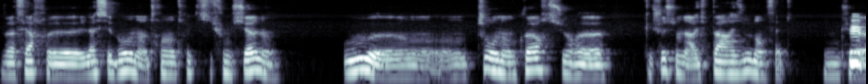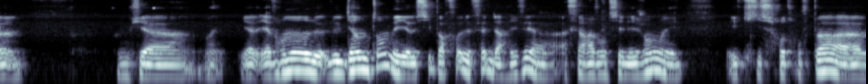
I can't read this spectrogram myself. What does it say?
va faire là c'est bon, on a trouvé un truc qui fonctionne, où euh, on, tourne encore sur euh, quelque chose qu'on n'arrive pas à résoudre en fait. Donc, mm. Euh, donc il y, a, ouais, il, y a, vraiment le, gain de temps, mais il y a aussi parfois le fait d'arriver à, faire avancer les gens et, et qui ne se retrouvent pas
